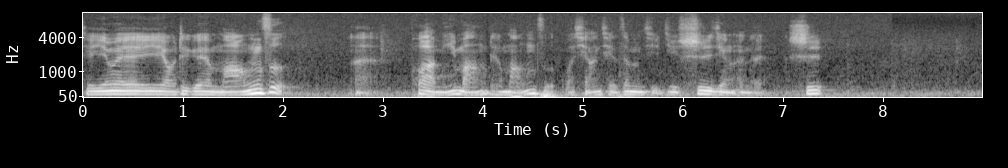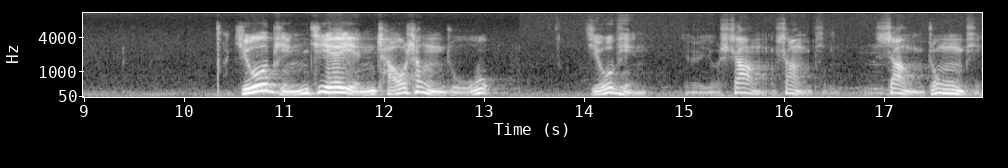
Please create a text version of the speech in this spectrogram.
就因为有这个“盲”字，啊，化迷茫这个“盲”字，我想起这么几句《诗经》上的诗：“九品皆引朝圣主，九品就是有上上品、上中品。”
